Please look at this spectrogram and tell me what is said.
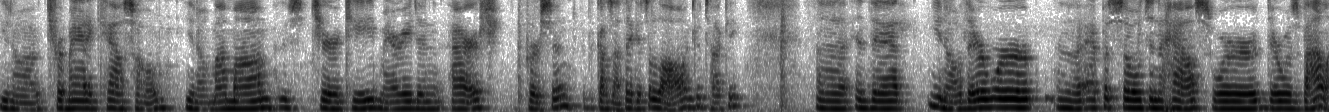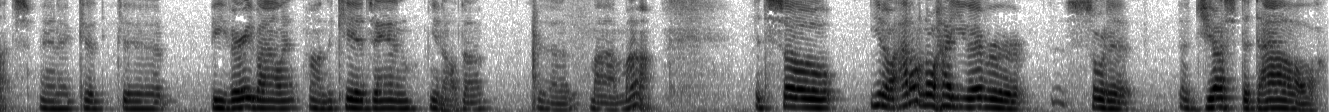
you know, a traumatic household. You know, my mom, who's Cherokee, married an Irish person because I think it's a law in Kentucky, uh, and that you know there were uh, episodes in the house where there was violence, and it could uh, be very violent on the kids and you know the uh, my mom. And so, you know, I don't know how you ever sort of adjust the dial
